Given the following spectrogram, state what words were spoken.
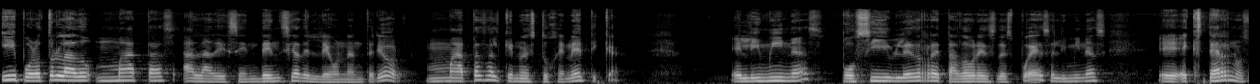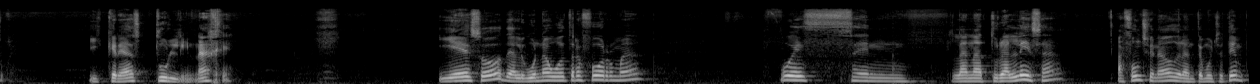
Y por otro lado, matas a la descendencia del león anterior. Matas al que no es tu genética. Eliminas posibles retadores después. Eliminas eh, externos. Y creas tu linaje. Y eso, de alguna u otra forma, pues en la naturaleza ha funcionado durante mucho tiempo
